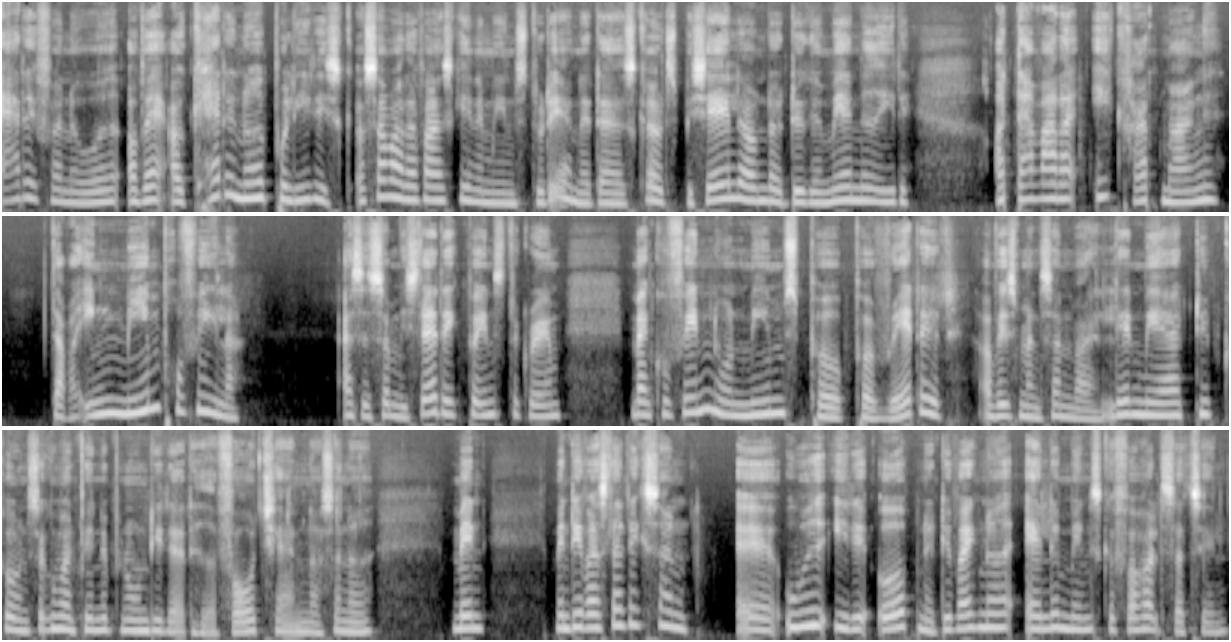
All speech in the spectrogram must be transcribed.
er det for noget? Og, hvad, og kan det noget politisk? Og så var der faktisk en af mine studerende, der skrev et speciale om det og dykkede mere ned i det. Og der var der ikke ret mange. Der var ingen meme-profiler. Altså som i slet ikke på Instagram. Man kunne finde nogle memes på, på Reddit, og hvis man sådan var lidt mere dybgående, så kunne man finde det på nogle af de der, der hedder 4chan og sådan noget. Men, men det var slet ikke sådan øh, ude i det åbne. Det var ikke noget, alle mennesker forholdt sig til.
